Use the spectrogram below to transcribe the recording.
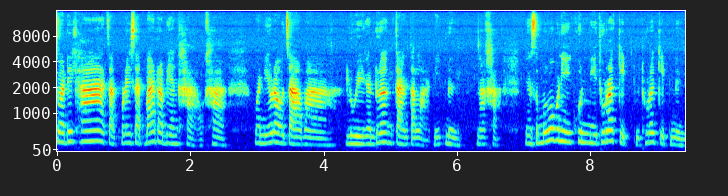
สวัสดีค่ะ จากบริษัทบ้านระเบียงขาวค่ะ วันนี้เราจะมาลุยกันเรื่องการตลาดนิดนึงนะคะ อย่างสมมุติว่าวันนี้คุณมีธุรกิจอยู่ธุรกิจหนึ่ง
